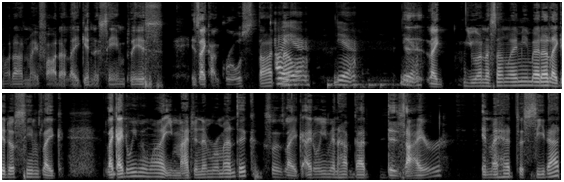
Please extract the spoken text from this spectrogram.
mother and my father like in the same place is like a gross thought oh now. yeah yeah yeah Uh, Like you understand what I mean by that? Like it just seems like like I don't even want to imagine them romantic. So it's like I don't even have that desire in my head to see that.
